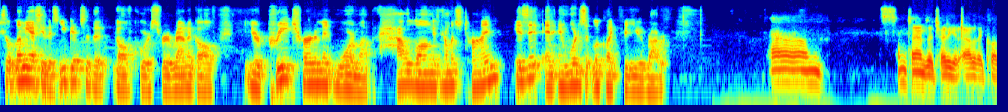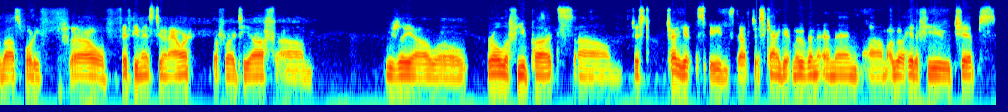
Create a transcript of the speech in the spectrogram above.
So let me ask you this: You get to the golf course for a round of golf. Your pre-tournament warm-up. How long is? How much time is it? And and what does it look like for you, Robert? Um, sometimes I try to get out of the clubhouse 40, oh, 50 minutes to an hour before I tee off. Um, usually I will roll a few putts, um, just try to get the speed and stuff, just kind of get moving. And then um, I'll go hit a few chips,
